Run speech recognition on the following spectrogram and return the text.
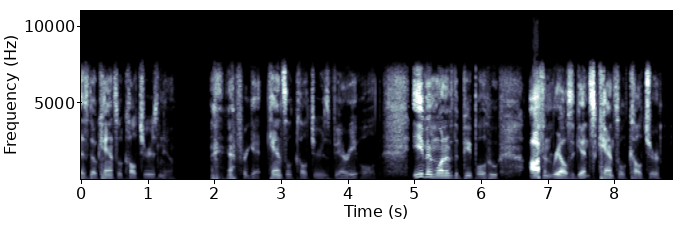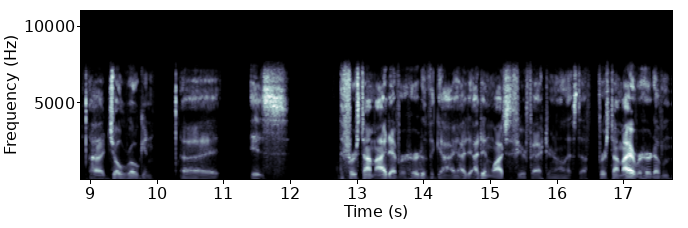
As though cancel culture is new. I forget. Cancel culture is very old. Even one of the people who often rails against cancel culture, uh, Joe Rogan, uh, is the first time I'd ever heard of the guy. I, I, didn't watch the Fear Factor and all that stuff. First time I ever heard of him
